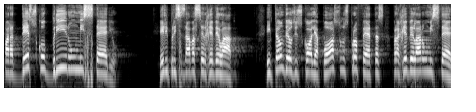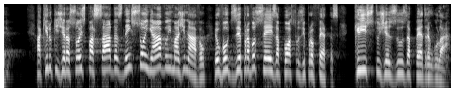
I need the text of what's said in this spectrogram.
para descobrir um mistério. Ele precisava ser revelado. Então Deus escolhe apóstolos, profetas, para revelar um mistério aquilo que gerações passadas nem sonhavam e imaginavam, eu vou dizer para vocês, apóstolos e profetas: Cristo Jesus, a pedra angular.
